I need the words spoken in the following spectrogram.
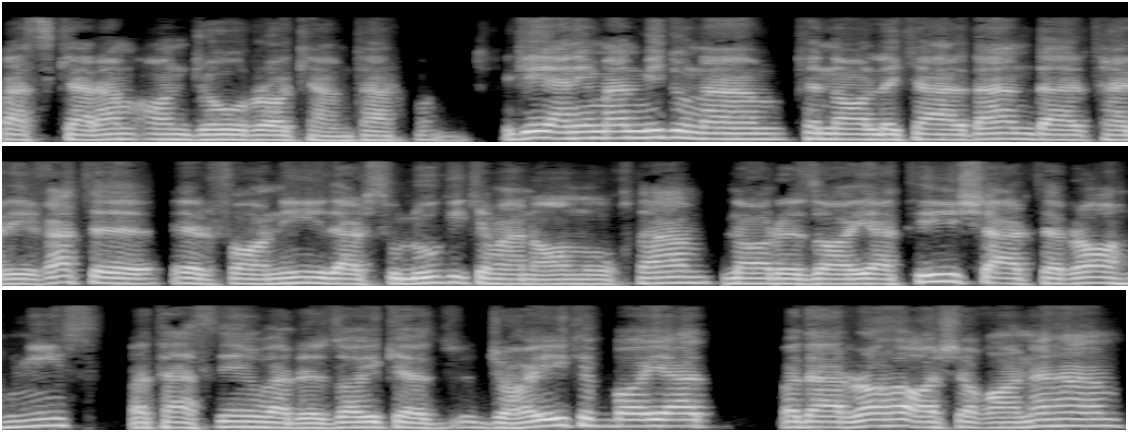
پس کرم آن جور را کمتر کند. میگه یعنی من می‌دونم که ناله کردن در طریقت عرفانی در سلوکی که من آموختم نارضایتی شرط راه نیست و تسلیم و رضایی که جاهایی که باید و در راه عاشقانه هم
